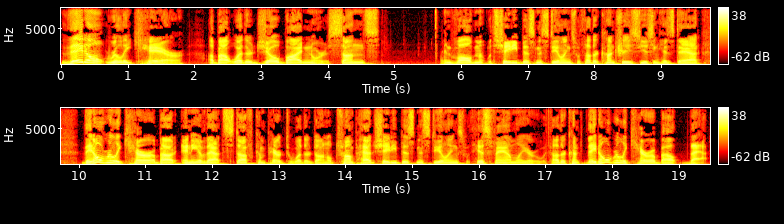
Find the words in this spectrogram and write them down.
They don't really care about whether Joe Biden or his son's involvement with shady business dealings with other countries using his dad. They don't really care about any of that stuff compared to whether Donald Trump had shady business dealings with his family or with other countries. They don't really care about that.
